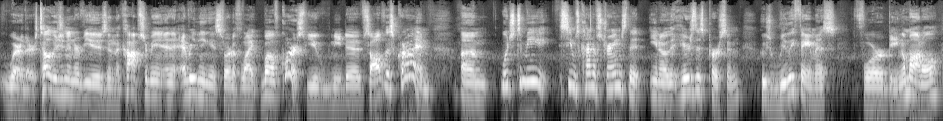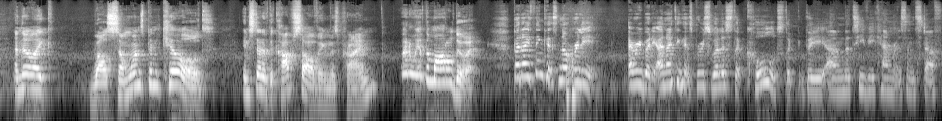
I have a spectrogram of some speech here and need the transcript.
where there's television interviews and the cops are being, and everything is sort of like, well, of course, you need to solve this crime. Um, which to me seems kind of strange that, you know, that here's this person who's really famous for being a model, and they're like, well, someone's been killed. Instead of the cops solving this crime, why don't we have the model do it? But I think it's not really everybody, and I think it's Bruce Willis that called the the um, the TV cameras and stuff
